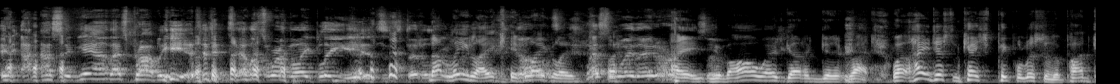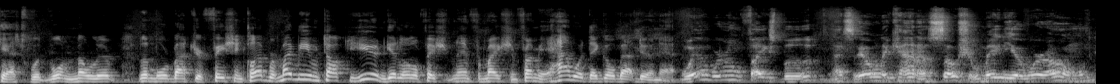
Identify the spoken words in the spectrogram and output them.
And I, I said, "Yeah, that's probably it. tell us where the Lake Lee is instead of Not Lee Lake, it's Lake Lee. That's the way they are. Hey, So- you've always got to get it right. Well, hey, just in case people listening to the podcast would want to know a little, little more about your fishing club, or maybe even talk to you and get a little fishing information from you, how would they go about doing that? Well, we're on Facebook. That's the only kind of social media we're on.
